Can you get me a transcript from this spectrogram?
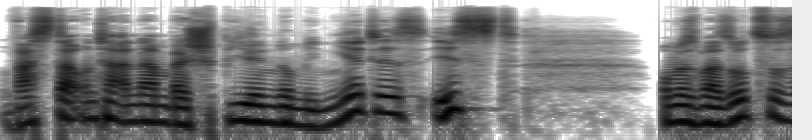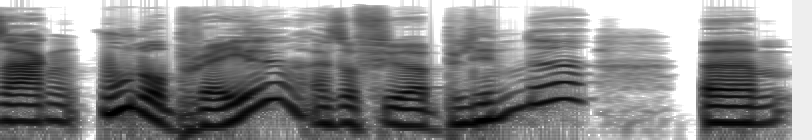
was da unter anderem bei Spielen nominiert ist, ist, um es mal so zu sagen, Uno Braille, also für Blinde. Ähm,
